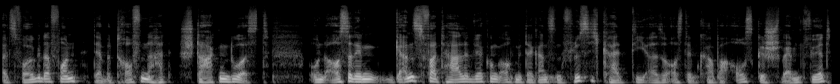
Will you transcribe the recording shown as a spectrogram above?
als Folge davon, der Betroffene hat starken Durst. Und außerdem ganz fatale Wirkung auch mit der ganzen Flüssigkeit, die also aus dem Körper ausgeschwemmt wird,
